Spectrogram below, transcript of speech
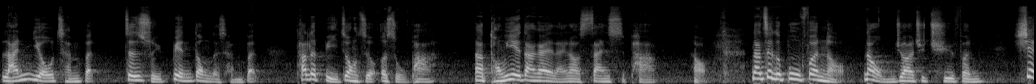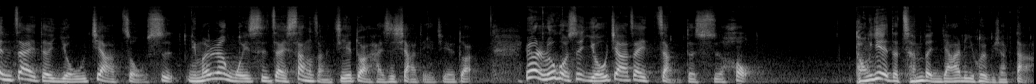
燃油成本，这是属于变动的成本，它的比重只有二十五趴，那同业大概来到三十趴。好，那这个部分哦，那我们就要去区分现在的油价走势，你们认为是在上涨阶段还是下跌阶段？因为如果是油价在涨的时候，同业的成本压力会比较大，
